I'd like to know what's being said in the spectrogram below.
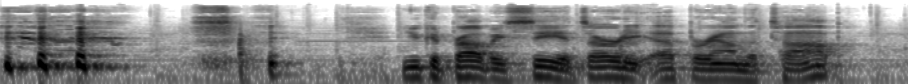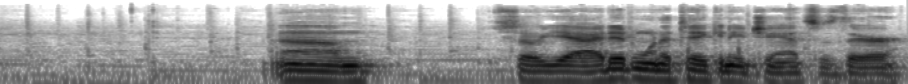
you could probably see it's already up around the top. Um, so yeah, I didn't want to take any chances there.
